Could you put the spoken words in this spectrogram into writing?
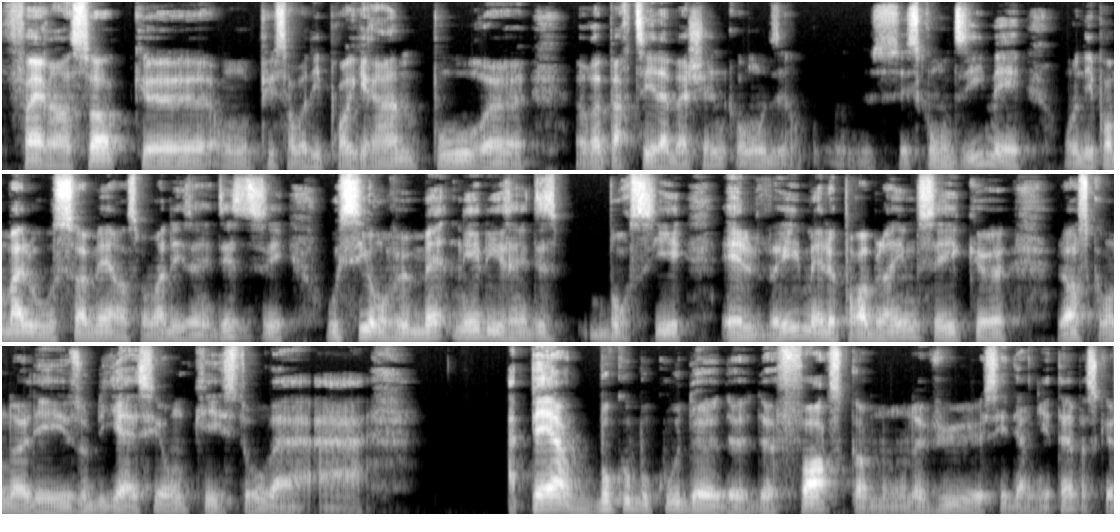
faire en sorte qu'on puisse avoir des programmes pour repartir la machine, c'est ce qu'on dit, mais on est pas mal au sommet en ce moment des indices. Aussi on veut maintenir les indices boursiers élevés, mais le problème c'est que lorsqu'on a les obligations qui se trouvent à à perdre beaucoup, beaucoup de, force, comme on a vu ces derniers temps, parce que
